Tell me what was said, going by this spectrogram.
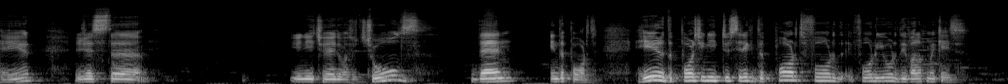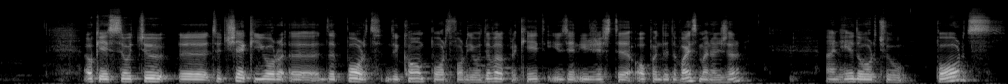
here just uh, you need to head over to tools then in the port. Here the port you need to select the port for for your development case. Okay so to uh, to check your uh, the port the com port for your developer kit you, you just uh, open the device manager and head over to ports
